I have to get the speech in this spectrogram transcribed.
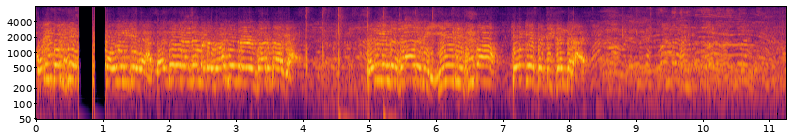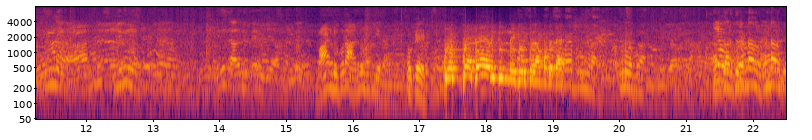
கொடி பரிசு. தஞ்சாவூர் அண்ணன் மற்றும் ராஜேந்திரன் சார்பாக பெறுகின்ற சாரதி ஈடி சிவா கேகேப்பட்டி சந்திரன். ஓகே. எப்பதான் இருக்கு இன்னைக்கு இருக்கு நம்ம கிட்ட அடுத்து ரெண்டாவது ரெண்டாவது.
